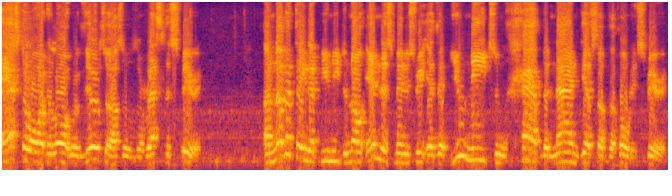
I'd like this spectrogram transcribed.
asked the Lord, the Lord revealed to us it was a restless spirit. Another thing that you need to know in this ministry is that you need to have the nine gifts of the Holy Spirit.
